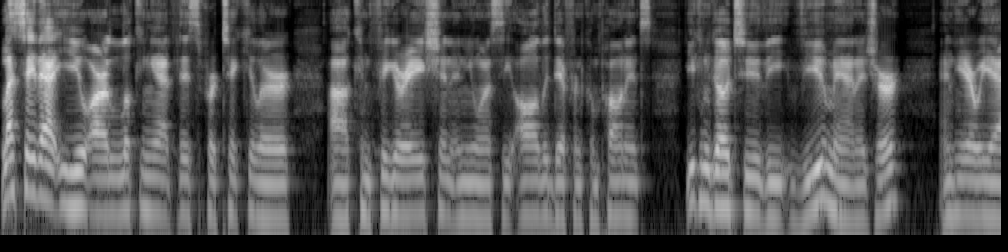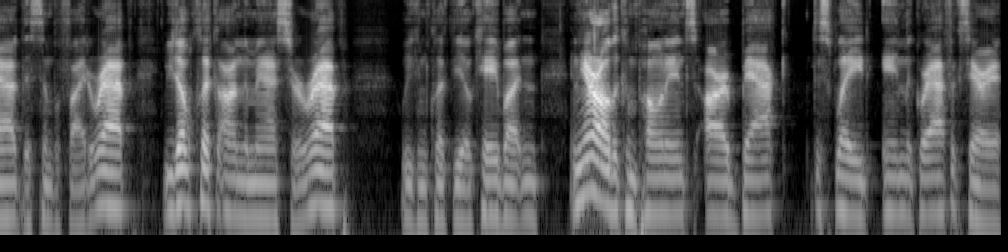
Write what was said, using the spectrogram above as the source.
Let's say that you are looking at this particular uh, configuration and you want to see all the different components. You can go to the View Manager, and here we have the simplified rep. You double click on the master rep, we can click the OK button, and here all the components are back displayed in the graphics area,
